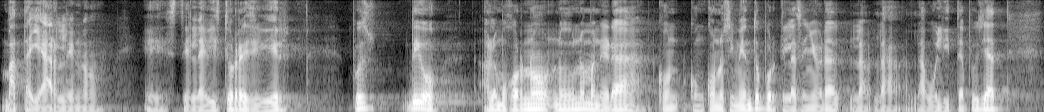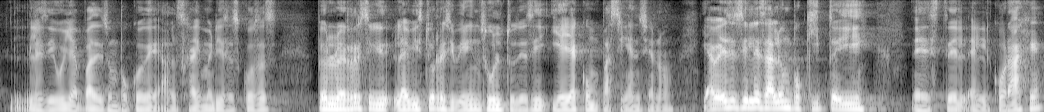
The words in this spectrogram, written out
batallarle, ¿no? Este, la he visto recibir, pues digo, a lo mejor no, no de una manera con, conocimiento, porque la señora, la, abuelita, pues ya, les digo, ya padece un poco de Alzheimer y esas cosas, pero lo he recibido, la he visto recibir insultos y así, y ella con paciencia, ¿no? Y a veces sí le sale un poquito ahí este, el, coraje,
